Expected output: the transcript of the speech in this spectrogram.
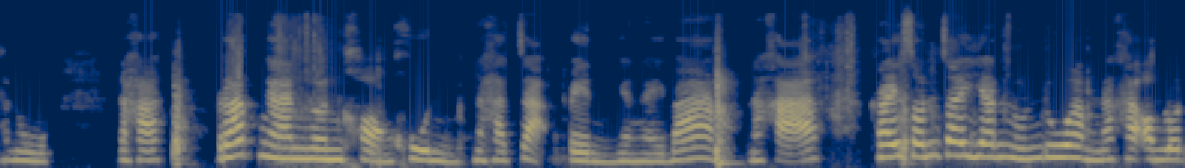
ธนู นะคะ รักงานเงินของคุณนะคะจะเป็นยังไงบ้างนะคะ ใครสนใจยันหนุนดวงนะคะออมลด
